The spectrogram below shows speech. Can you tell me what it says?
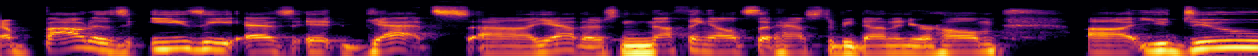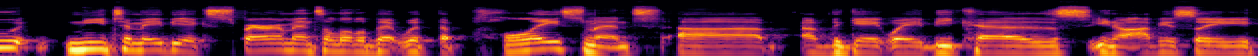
about as easy as it gets. Uh, yeah, there's nothing else that has to be done in your home. Uh, you do need to maybe experiment a little bit with the placement uh, of the gateway because, you know, obviously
